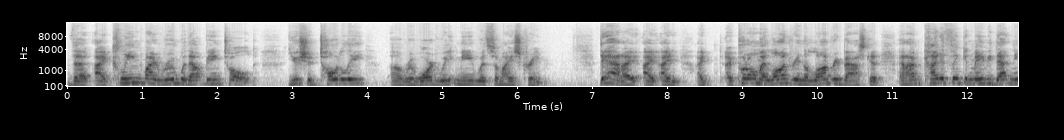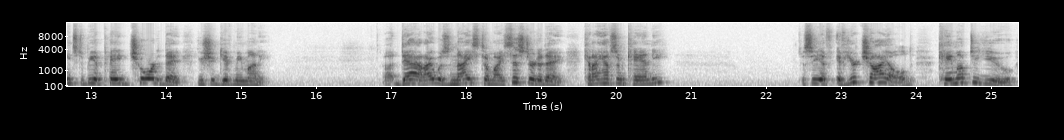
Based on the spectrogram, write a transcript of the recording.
that I cleaned my room without being told. You should totally uh, reward me with some ice cream. Dad, I, I, I, I, put all my laundry in the laundry basket and I'm kind of thinking maybe that needs to be a paid chore today. You should give me money. Uh, Dad, I was nice to my sister today. Can I have some candy? See, if, if your child came up to you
